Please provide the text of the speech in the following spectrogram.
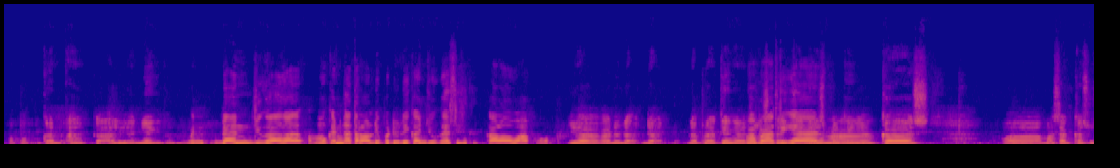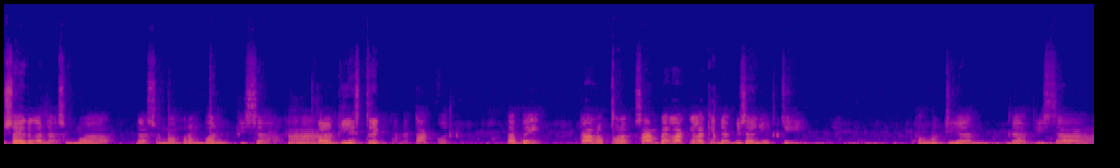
apa bukan ah, keahliannya gitu. dan juga nggak mungkin nggak terlalu dipedulikan juga sih kalau aku. Ya, karena enggak enggak enggak perhatian Nggak listrik kan dan sebagainya. Gas eh, masak gas susah itu kan enggak semua enggak semua perempuan bisa. Mm-mm. Apalagi listrik karena takut. Tapi kalau sampai laki-laki enggak bisa nyuci, kemudian enggak bisa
